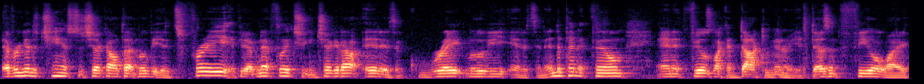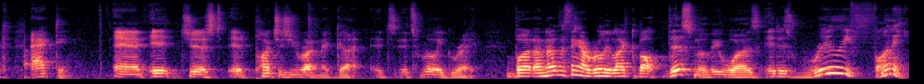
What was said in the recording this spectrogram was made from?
ever get a chance to check out that movie, it's free. If you have Netflix, you can check it out. It is a great movie and it's an independent film and it feels like a documentary. It doesn't feel like acting and it just it punches you right in the gut. It's it's really great. But another thing I really liked about this movie was it is really funny,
